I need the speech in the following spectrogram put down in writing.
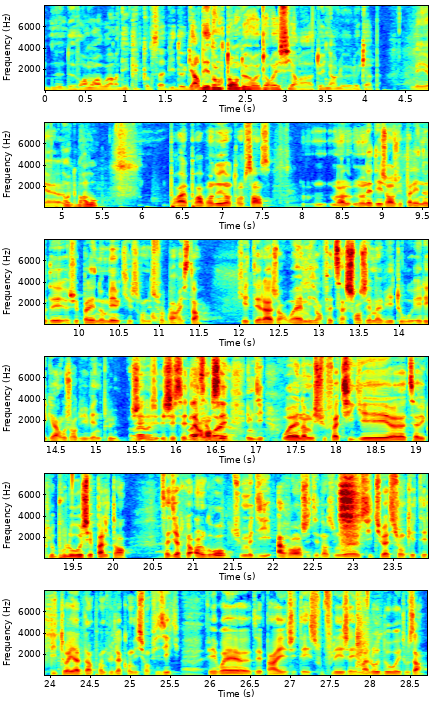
de- de vraiment avoir un déclic comme ça, puis de garder dans le temps, de, de réussir à tenir le, le cap. Mais euh, Donc bravo. pour, pour abonder dans ton sens, moi, nous on a des gens, je vais pas les nommer, je vais pas les nommer, qui sont venus sur le barista, qui étaient là, genre ouais, mais en fait ça a changé ma vie et tout. Et les gars aujourd'hui ils viennent plus. Ouais. J'essaie de Ouais, les relancer. Ils me disent ouais non mais je suis fatigué, euh, tu sais avec le boulot j'ai pas le temps. C'est-à-dire qu'en gros, tu me dis, avant, j'étais dans une euh, situation qui était pitoyable d'un point de vue de la condition physique. Et ouais, euh, pareil, j'étais essoufflé, j'avais mal au dos et tout ça.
